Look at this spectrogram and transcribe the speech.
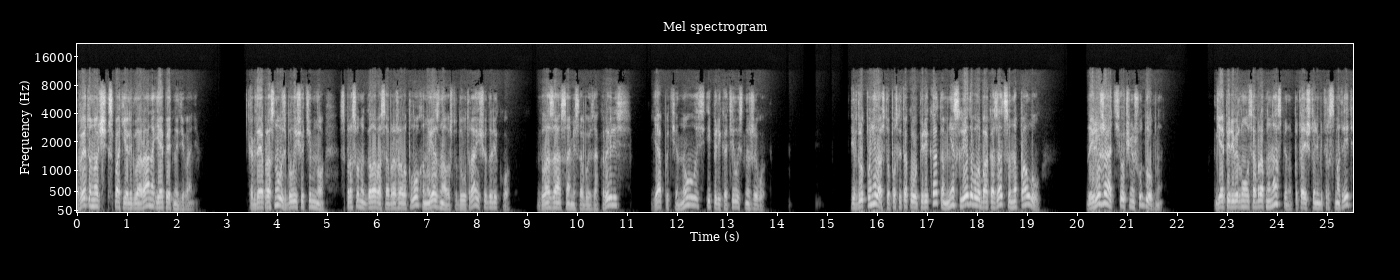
В эту ночь спать я легла рано и опять на диване. Когда я проснулась, было еще темно. С просонок голова соображала плохо, но я знала, что до утра еще далеко. Глаза сами собой закрылись, я потянулась и перекатилась на живот. И вдруг поняла, что после такого переката мне следовало бы оказаться на полу. Да и лежать очень уж удобно. Я перевернулась обратно на спину, пытаясь что-нибудь рассмотреть.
